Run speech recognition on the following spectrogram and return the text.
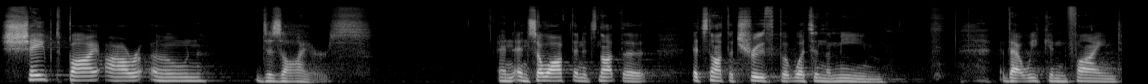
shaped by our own desires. And, and so often it's not the it's not the truth, but what's in the meme that we can find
